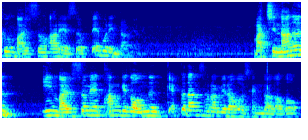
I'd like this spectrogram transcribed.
그 말씀 아래에서 빼버린다면 마치 나는 이 말씀에 관계가 없는 깨끗한 사람이라고 생각하고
